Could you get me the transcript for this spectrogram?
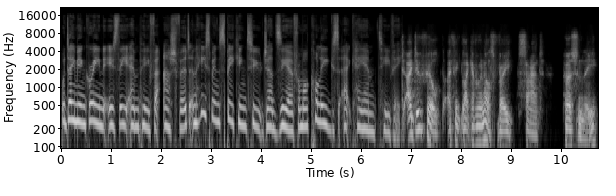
Well, Damian Green is the MP for Ashford, and he's been speaking to Jadzia from our colleagues at KMTV. I do feel, I think, like everyone else, very sad personally,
